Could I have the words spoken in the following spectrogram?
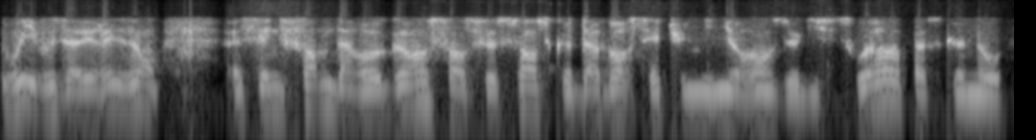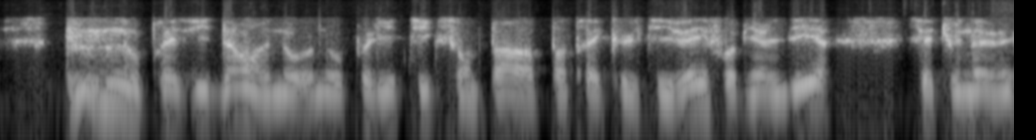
oui, vous avez raison. C'est une forme d'arrogance en ce sens que d'abord c'est une ignorance de l'histoire parce que nos nos présidents, nos, nos politiques sont pas pas très cultivés, il faut bien le dire. C'est une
